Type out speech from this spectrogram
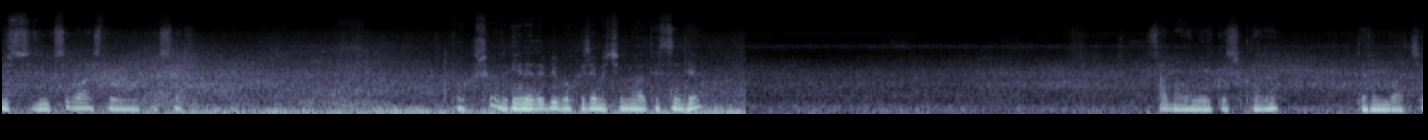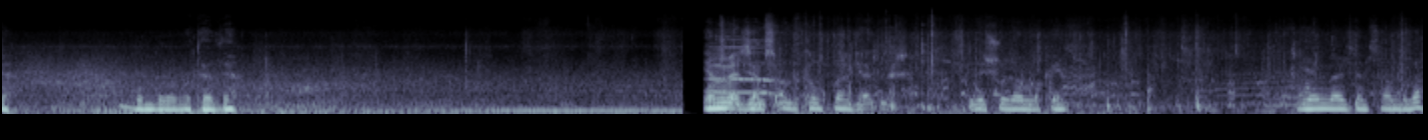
Bir sürü yüksek ağaçlar arkadaşlar. Şöyle yine de bir bakacağım içim rahat etsin diye. Sabahın ilk ışıkları derin bahçe. Bungalov otelde. Yem vereceğim sandı tavuklar geldiler. Bir de şuradan bakayım. Yem vereceğim sandılar.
